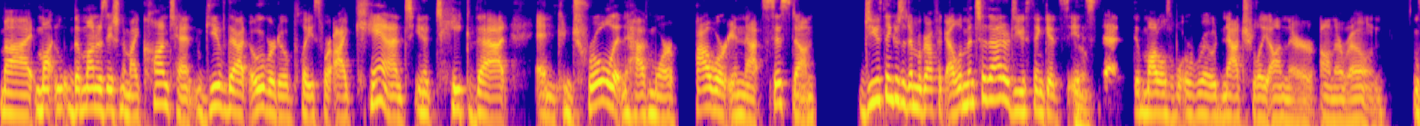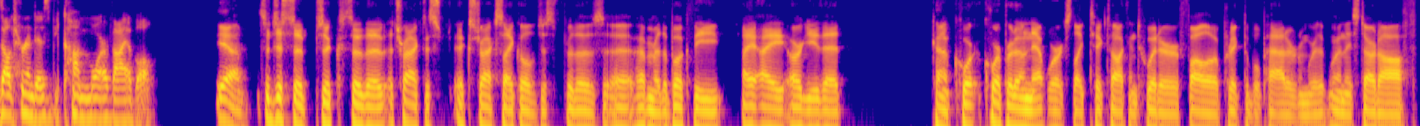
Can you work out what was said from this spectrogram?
my, my, the monetization of my content, give that over to a place where I can't, you know, take that and control it and have more power in that system? Do you think there's a demographic element to that, or do you think it's it's yeah. that the models will erode naturally on their on their own as alternatives become more viable? Yeah. So just to, so, so the attract extract cycle, just for those uh, who haven't read the book, the I, I argue that kind of cor- corporate owned networks like TikTok and Twitter follow a predictable pattern where when they start off,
